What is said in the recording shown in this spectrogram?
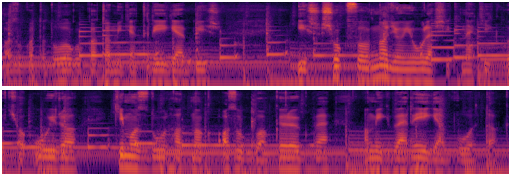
azokat a dolgokat, amiket régebb is, és sokszor nagyon jól esik nekik, hogyha újra kimozdulhatnak azokba a körökbe, amikben régebb voltak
